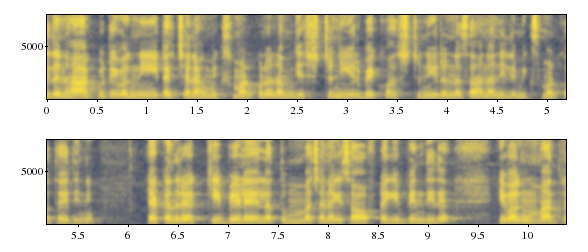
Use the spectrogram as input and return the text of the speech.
ಇದನ್ನು ಹಾಕ್ಬಿಟ್ಟು ಇವಾಗ ನೀಟಾಗಿ ಚೆನ್ನಾಗಿ ಮಿಕ್ಸ್ ಮಾಡಿಕೊಂಡು ನಮ್ಗೆ ಎಷ್ಟು ನೀರು ಬೇಕೋ ಅಷ್ಟು ನೀರನ್ನು ಸಹ ನಾನಿಲ್ಲಿ ಮಿಕ್ಸ್ ಮಾಡ್ಕೊತಾ ಇದ್ದೀನಿ. ಯಾಕಂದರೆ ಅಕ್ಕಿ ಬೇಳೆ ಎಲ್ಲ ತುಂಬ ಚೆನ್ನಾಗಿ ಸಾಫ್ಟಾಗಿ ಬೆಂದಿದೆ. ಇವಾಗ ಮಾತ್ರ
